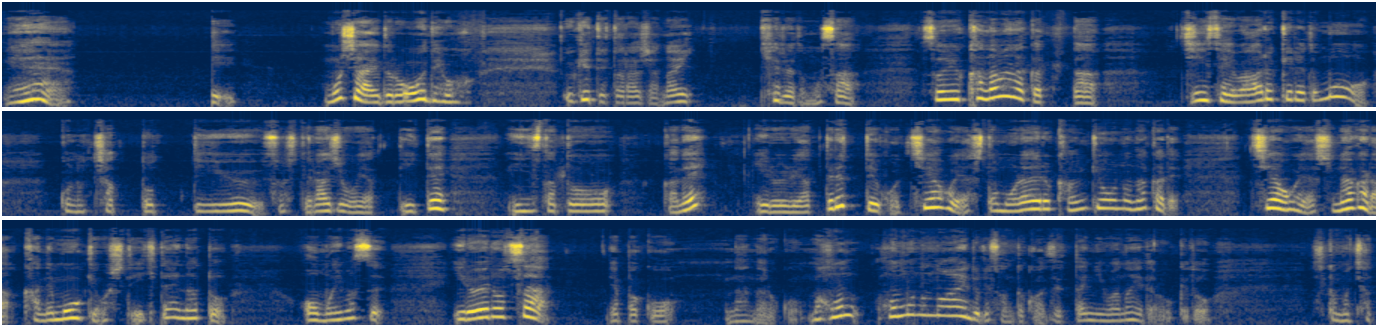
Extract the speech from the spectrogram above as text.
うねもしアイドルオーデを受けてたらじゃないけれどもさそういう叶わなかった人生はあるけれどもこのチャットっていうそしてラジオをやっていてインスタとかねいろいろやってるっていうこうチヤホヤしてもらえる環境の中でチヤホヤしながら金儲けをしていきたいなと思います。いろいろさやっぱこうなんだろうこう、まあ、本物のアイドルさんとかは絶対に言わないだろうけどしかもチャッ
